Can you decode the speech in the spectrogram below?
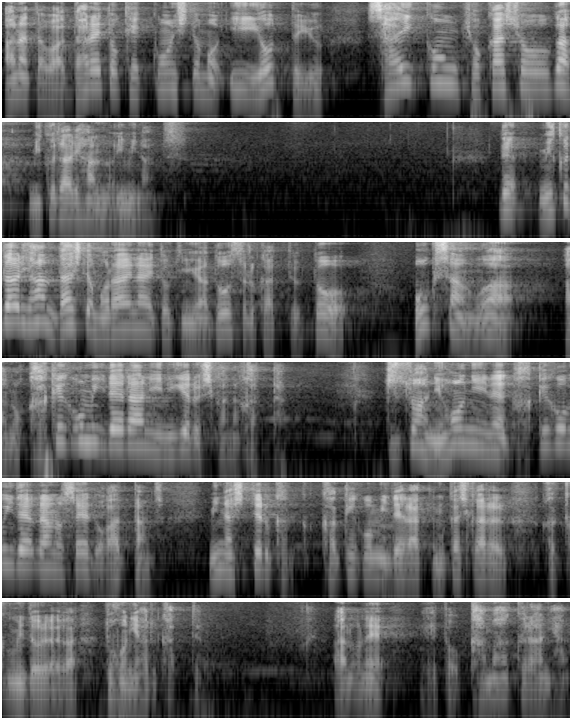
あなたは誰と結婚してもいいよっていう再婚許可証が見下り藩の意味なんです。で見下り藩出してもらえない時にはどうするかっていうと奥さんはあの駆け込み寺に逃げるしかなかった。実は日本にね駆け込み寺の制度があったんです。みんな知ってる駆け込み寺って昔からある駆け込み寺がどこにあるかってあのね、えーと、鎌倉にある。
